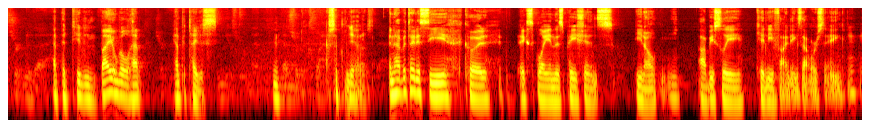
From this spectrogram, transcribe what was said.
Certainly the hepatitis, viral hep, hepatitis C is one that, that sort of classically Yeah. does that. And hepatitis C could explain this patient's, you know, obviously kidney findings that we're seeing. Mm-hmm.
